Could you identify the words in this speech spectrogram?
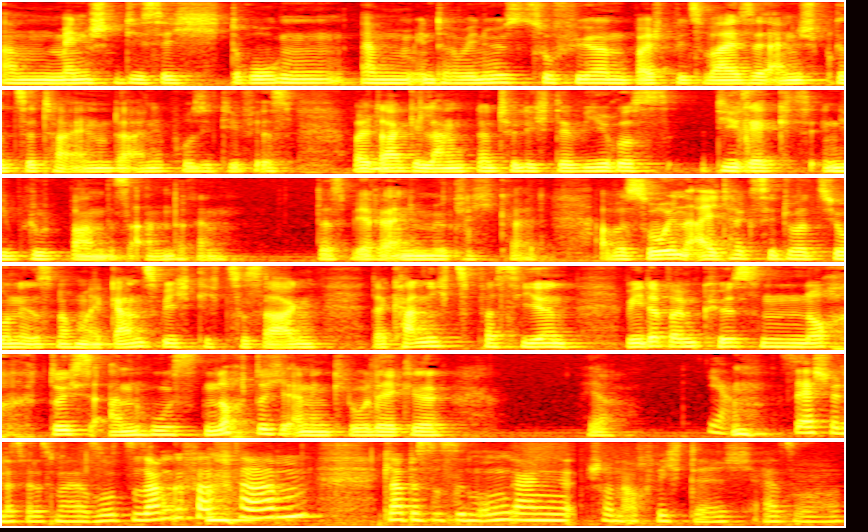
ähm, Menschen, die sich Drogen ähm, intravenös zuführen, beispielsweise eine Spritze teilen oder eine positiv ist, weil mhm. da gelangt natürlich der Virus direkt in die Blutbahn des anderen. Das wäre eine Möglichkeit. Aber so in Alltagssituationen ist nochmal ganz wichtig zu sagen, da kann nichts passieren, weder beim Küssen noch durchs Anhusten noch durch einen Klodeckel. Ja. Ja, sehr schön, dass wir das mal so zusammengefasst haben. Ich glaube, das ist im Umgang schon auch wichtig. Also,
